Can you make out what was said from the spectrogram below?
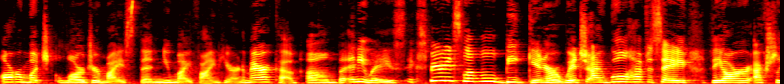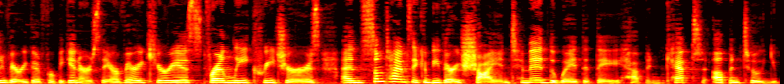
are much larger mice than you might find here in America. Um, but anyways, experience level beginner, which I will have to say they are actually very good for beginners. They are very curious, friendly creatures, and sometimes they could be very shy and timid the way that they have been kept up until you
